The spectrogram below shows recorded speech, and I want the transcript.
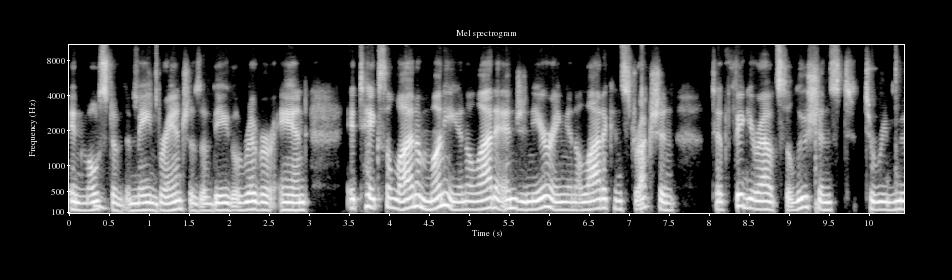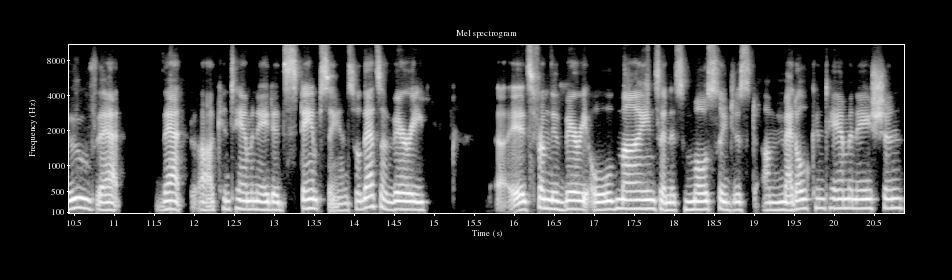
in most of the main branches of the Eagle River, and it takes a lot of money and a lot of engineering and a lot of construction to figure out solutions to, to remove that that uh, contaminated stamp sand. So that's a very uh, it's from the very old mines and it's mostly just a metal contamination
